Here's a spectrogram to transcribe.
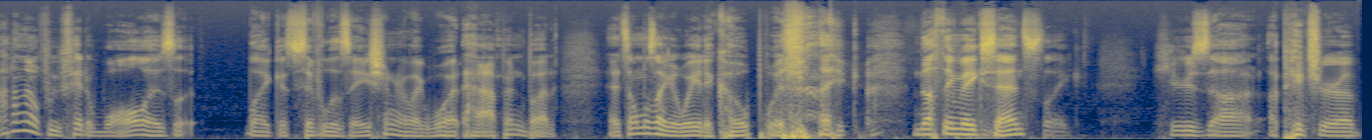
I don't know if we've hit a wall as like a civilization or like what happened, but it's almost like a way to cope with like nothing makes sense. Like here's uh, a picture of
